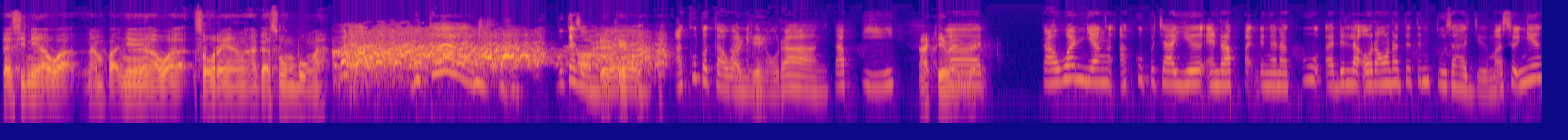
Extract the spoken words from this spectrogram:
kat sini awak nampaknya awak seorang yang agak sombong lah. Bukan. Bukan sombong. okey, okey. Aku berkawan Okey. dengan orang, tapi Okey, baik, Ah, baik. kawan yang aku percaya and rapat dengan aku adalah orang-orang tertentu sahaja. Maksudnya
